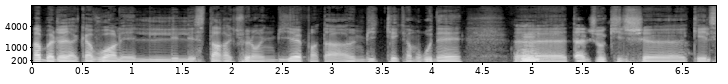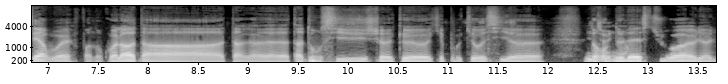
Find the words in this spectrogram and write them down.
Ah bah déjà, il n'y a qu'à voir les, stars actuelles en NBA. Enfin, t'as Embiid qui est camerounais, euh, t'as Jokic euh, qui est serbe, ouais. Enfin, donc voilà, t'as t'as t'as Doncic euh, que- qui, est, qui est aussi euh, d'Europe de l'Est, tu vois. le-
